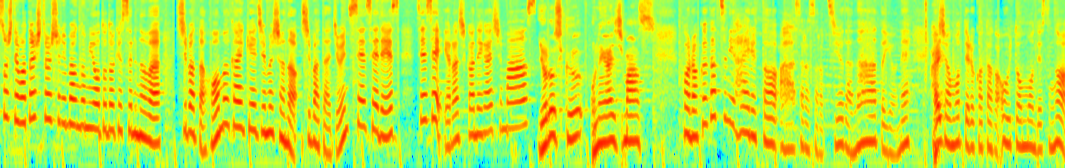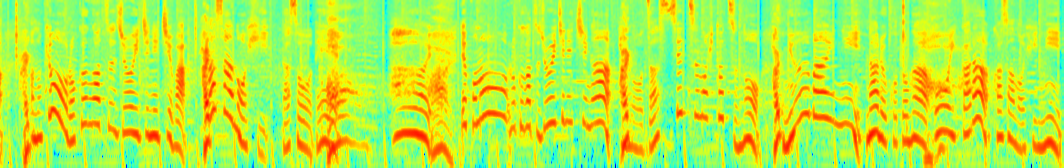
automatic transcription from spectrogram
あそして私と一緒に番組をお届けするのは柴田法務会計事務所の柴田純一先生です。先生よろしくお願いします。よろしくお願いします。こう6月に入るとああそろそろ梅雨だなというね印象を持っている方が多いと思うんですが、はい、あの今日6月11日は傘の日だそうで、はいはい、でこの6月11日が、はい、あの挫折の一つの入梅になることが多いから、傘の日に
